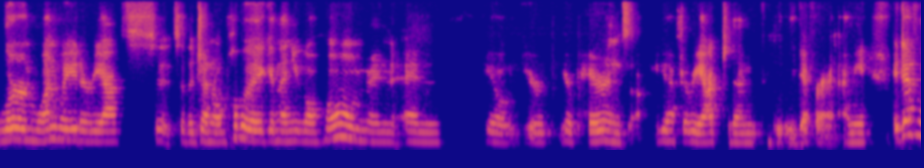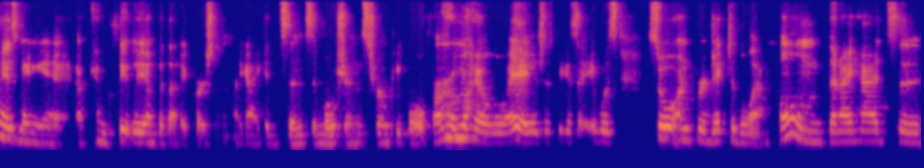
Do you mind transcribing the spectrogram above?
learn one way to react to, to the general public and then you go home and and you know your your parents you have to react to them completely different i mean it definitely has made me a, a, completely empathetic person like i can sense emotions from people from a mile away just because it was so unpredictable at home that i had to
